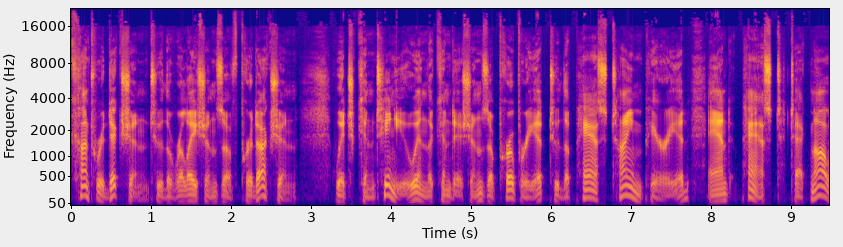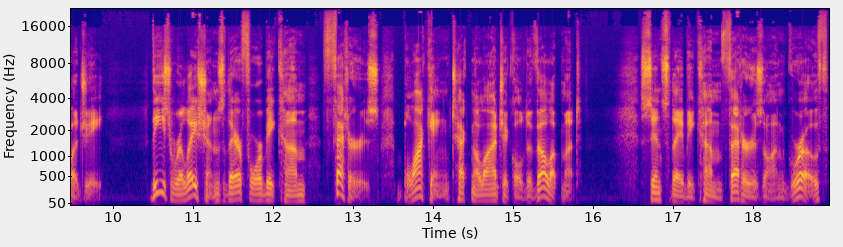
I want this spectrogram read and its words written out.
contradiction to the relations of production, which continue in the conditions appropriate to the past time period and past technology. These relations therefore become fetters, blocking technological development. Since they become fetters on growth,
